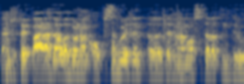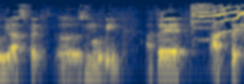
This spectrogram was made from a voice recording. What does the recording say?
Takže to je paráda, lebo nám obsahuje ten, e, teda nám ostáva ten druhý aspekt e, zmluvy a to je aspekt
